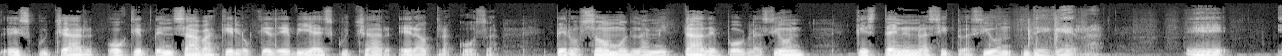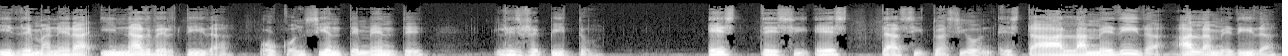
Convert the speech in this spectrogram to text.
escuchar o que pensaba que lo que debía escuchar era otra cosa. Pero somos la mitad de población que está en una situación de guerra. Eh, y de manera inadvertida o conscientemente, les repito, este, esta situación está a la medida, a la medida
